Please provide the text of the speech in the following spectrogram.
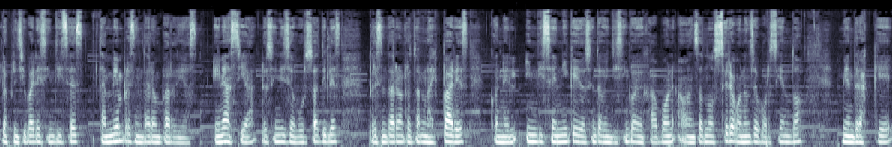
los principales índices también presentaron pérdidas. En Asia, los índices bursátiles presentaron retornos dispares, con el índice Nikkei 225 de Japón avanzando 0,11%, mientras que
